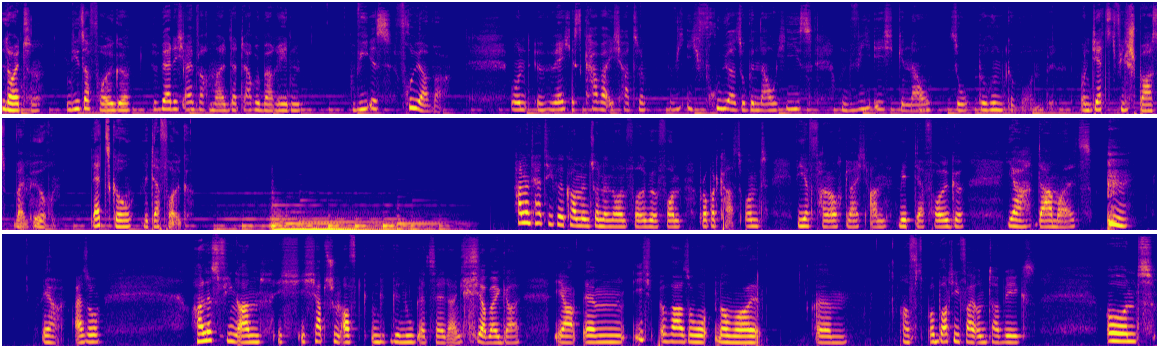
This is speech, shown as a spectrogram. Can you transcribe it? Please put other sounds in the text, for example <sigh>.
Leute, in dieser Folge werde ich einfach mal darüber reden, wie es früher war und welches Cover ich hatte, wie ich früher so genau hieß und wie ich genau so berühmt geworden bin. Und jetzt viel Spaß beim Hören. Let's go mit der Folge. Hallo und herzlich willkommen zu einer neuen Folge von Pro Podcast und wir fangen auch gleich an mit der Folge. Ja, damals. <clears throat> ja, also alles fing an. Ich, ich habe schon oft genug erzählt eigentlich, <laughs> aber egal. Ja, ähm, ich war so normal ähm, auf Spotify unterwegs und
